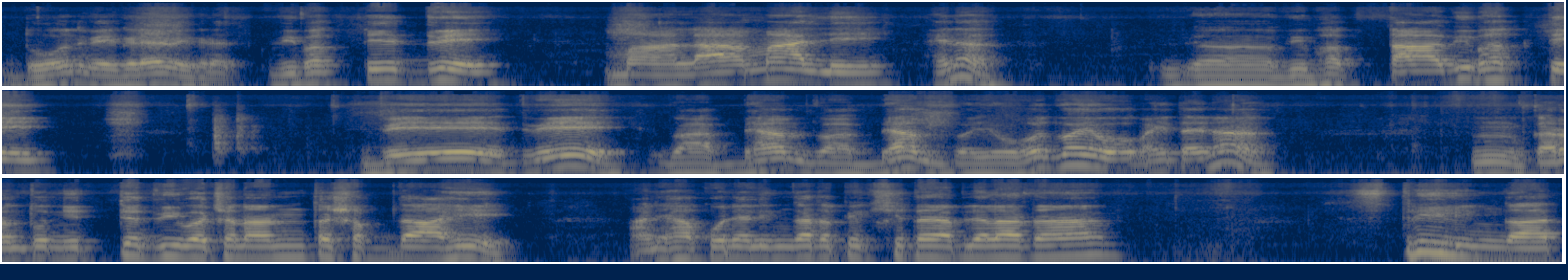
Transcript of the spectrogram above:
दोन वेगळ्या वेगळ्या विभक्ते द्वे माला माले है ना? विभक्ता विभक्ते. द्वे द्वे द्वाभ्याम द्वाभ्याम द्वयो हो, द्वयो माहीत आहे ना? कारण तो नित्य द्विवचनांत शब्द आहे. आणि हा कोण्या लिंगात अपेक्षित आहे आपल्याला आता? स्त्रीलिंगात.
